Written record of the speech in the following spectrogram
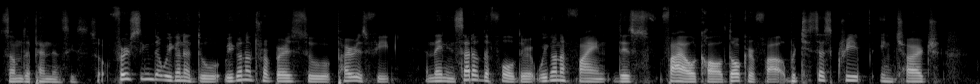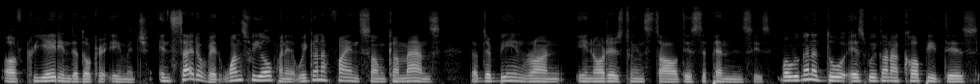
some dependencies. So first thing that we're gonna do, we're gonna traverse to Pyretsfeed and then inside of the folder, we're gonna find this file called Dockerfile, which is a script in charge of creating the Docker image. Inside of it, once we open it, we're gonna find some commands that are being run in order to install these dependencies. What we're gonna do is we're gonna copy this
